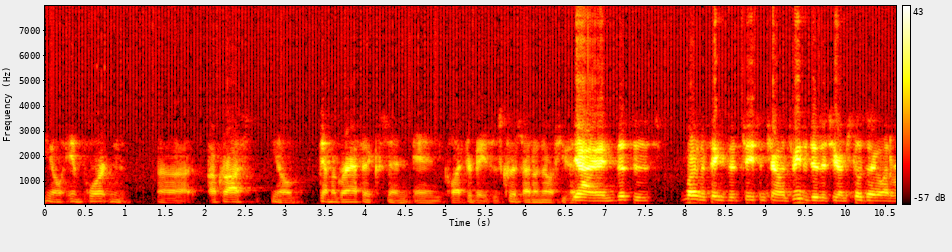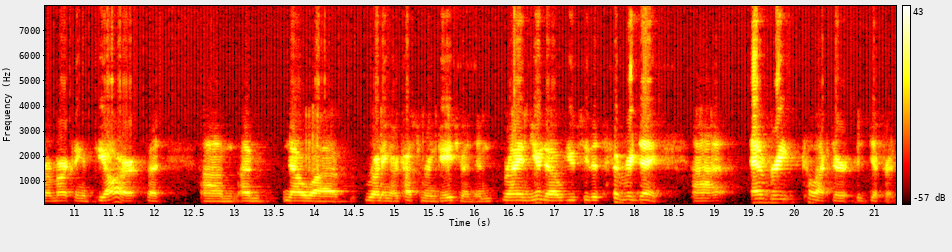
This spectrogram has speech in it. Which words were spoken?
you know, important uh, across you know demographics and, and collector bases. Chris, I don't know if you have. Yeah, and this is one of the things that Jason challenged me to do this year. I'm still doing a lot of our marketing and PR, but um, I'm now uh, running our customer engagement. And Ryan, you know, you see this every day. Uh, every collector is different,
